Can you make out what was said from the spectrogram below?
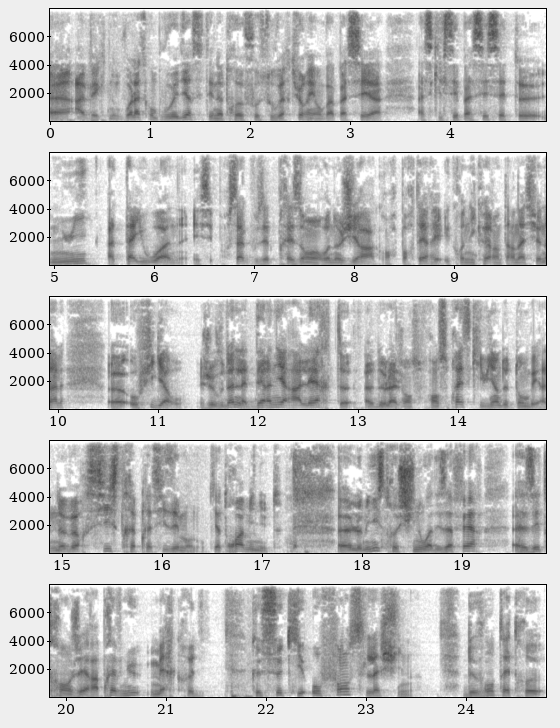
euh, avec nous. Voilà ce qu'on pouvait dire, c'était notre fausse ouverture et on va passer à, ce qu'il s'est passé cette nuit à Taïwan. Et c'est pour ça que vous êtes présent, Renaud Girard, grand reporter et, chroniqueur international euh, au Figaro. Je vous donne la dernière alerte de l'agence France Presse qui vient de tomber à 9h06 très précisément, donc il y a trois minutes. le ministre chinois des Affaires étrangères a prévenu mercredi que ceux qui offensent la Chine devront être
